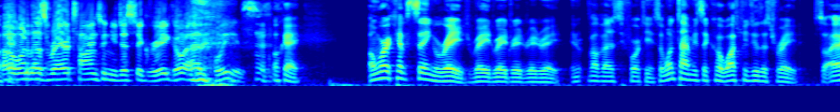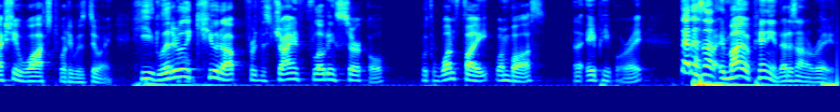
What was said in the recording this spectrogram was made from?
Okay, Oh, one of those rare times when you disagree. Go ahead, please. okay. Omar kept saying raid, raid, raid, raid, raid, raid in Final Fantasy 14. So one time he's like, "Oh, watch me do this raid." So I actually watched what he was doing. He literally queued up for this giant floating circle with one fight, one boss, and eight people. Right? That is not, in my opinion, that is not a raid.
